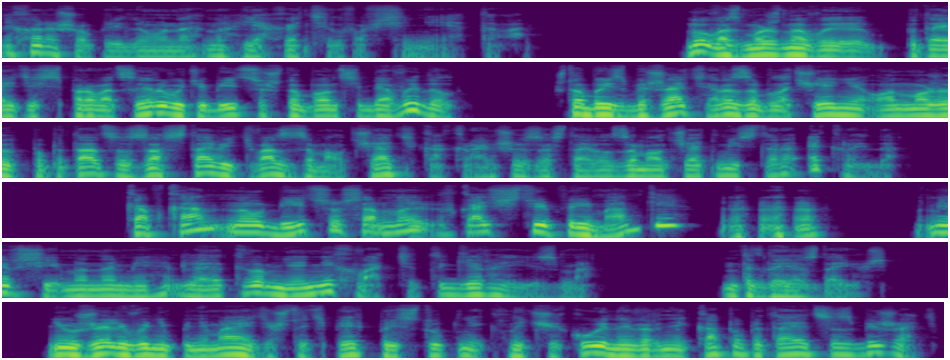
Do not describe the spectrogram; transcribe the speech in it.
Хорошо придумано, но я хотел вовсе не этого. Ну, возможно, вы пытаетесь спровоцировать убийцу, чтобы он себя выдал. Чтобы избежать разоблачения, он может попытаться заставить вас замолчать, как раньше заставил замолчать мистера Экрейда. Капкан на убийцу со мной в качестве приманки? Мерси, Монами, для этого мне не хватит героизма. Тогда я сдаюсь. Неужели вы не понимаете, что теперь преступник на чеку и наверняка попытается сбежать?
